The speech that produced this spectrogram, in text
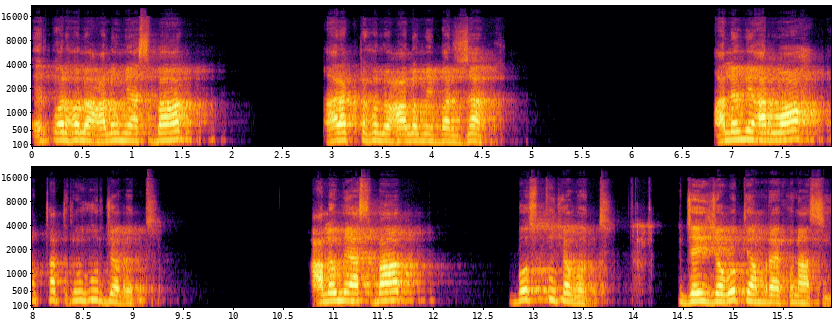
এরপর হলো আলমে আসবাব আর একটা হলো আলমে বারজাক। আলমে আরওয়াহ অর্থাৎ রুহুর জগৎ। আলমে আসবাব বস্তু জগৎ, যেই জগতে আমরা এখন আসি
